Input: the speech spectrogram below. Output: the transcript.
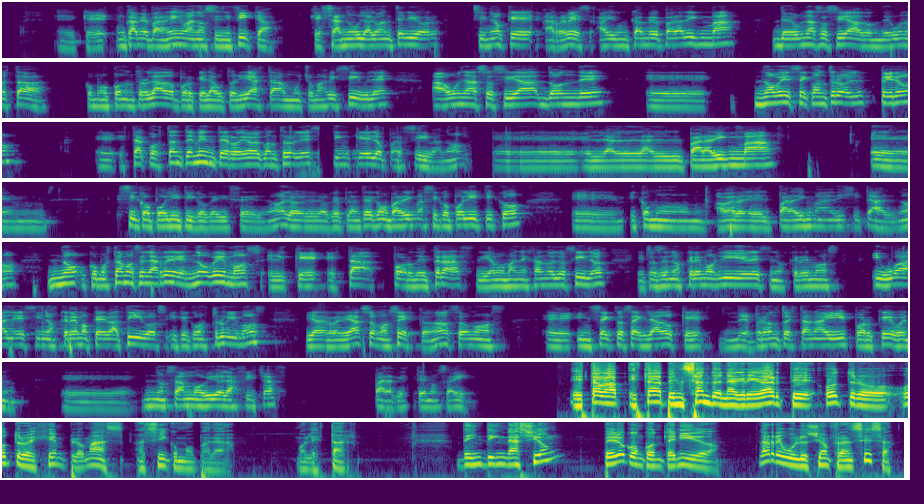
que un cambio de paradigma no significa que se anula lo anterior, sino que al revés, hay un cambio de paradigma de una sociedad donde uno está como controlado porque la autoridad está mucho más visible, a una sociedad donde eh, no ve ese control, pero eh, está constantemente rodeado de controles sin que lo perciba, ¿no? Eh, el, paradigma psicopolítico que dice él, ¿no? Lo, que plantea como paradigma psicopolítico y como, a ver, el paradigma digital, ¿no? No, como estamos en las redes, no vemos el que está por detrás, digamos, manejando los hilos, entonces nos creemos libres y nos creemos iguales y nos creemos que debativos y que construimos, y en realidad somos esto, ¿no? Somos eh, insectos aislados que de pronto están ahí porque, bueno, eh, nos han movido las fichas para que estemos ahí. Estaba, estaba pensando en agregarte otro, otro ejemplo más, así como para molestar, de indignación, pero con contenido. La Revolución Francesa.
